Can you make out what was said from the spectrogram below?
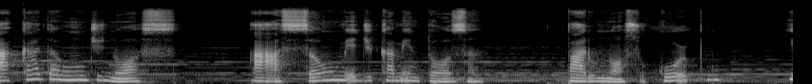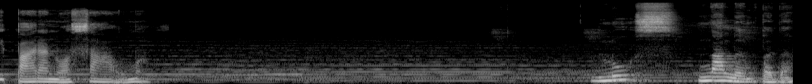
a cada um de nós a ação medicamentosa para o nosso corpo e para a nossa alma. Luz na lâmpada.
